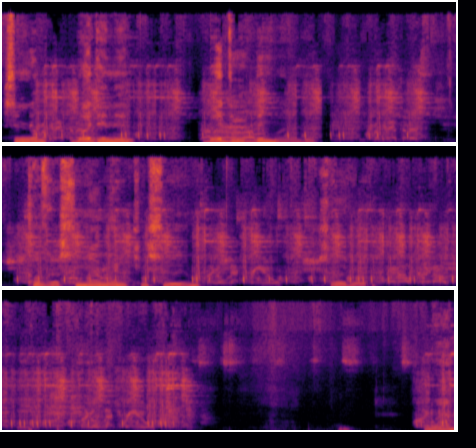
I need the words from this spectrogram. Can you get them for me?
Şimdi body'nin body değil mi abi? Kafasını hemen kesiyorum. Şöyle. Hemen.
